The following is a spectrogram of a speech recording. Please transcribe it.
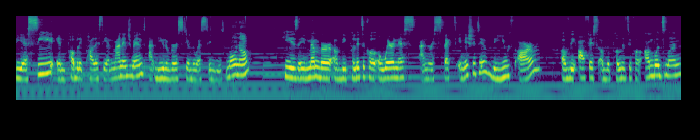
BSc in Public Policy and Management at the University of the West Indies, Mona. He is a member of the Political Awareness and Respect Initiative, the youth arm of the Office of the Political Ombudsman.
